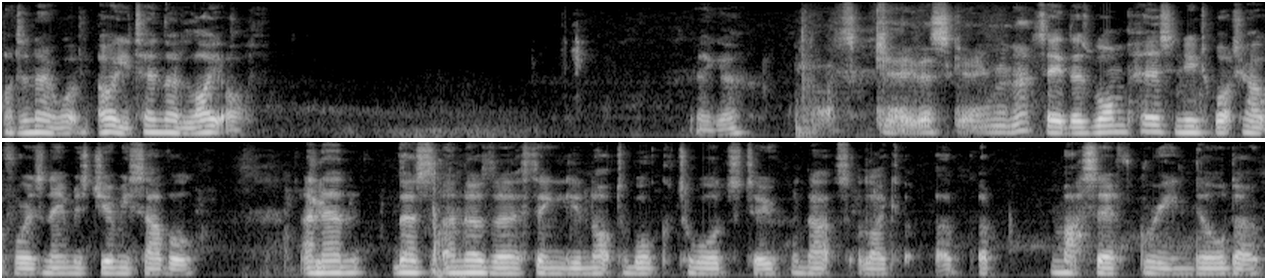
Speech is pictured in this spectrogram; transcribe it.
I don't know what. Oh, you turned the light off. There you go. That's gay, this game, isn't it? Say, there's one person you need to watch out for. His name is Jimmy Savile. And then there's another thing you're not to walk towards to, and that's like a, a massive green dildo.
